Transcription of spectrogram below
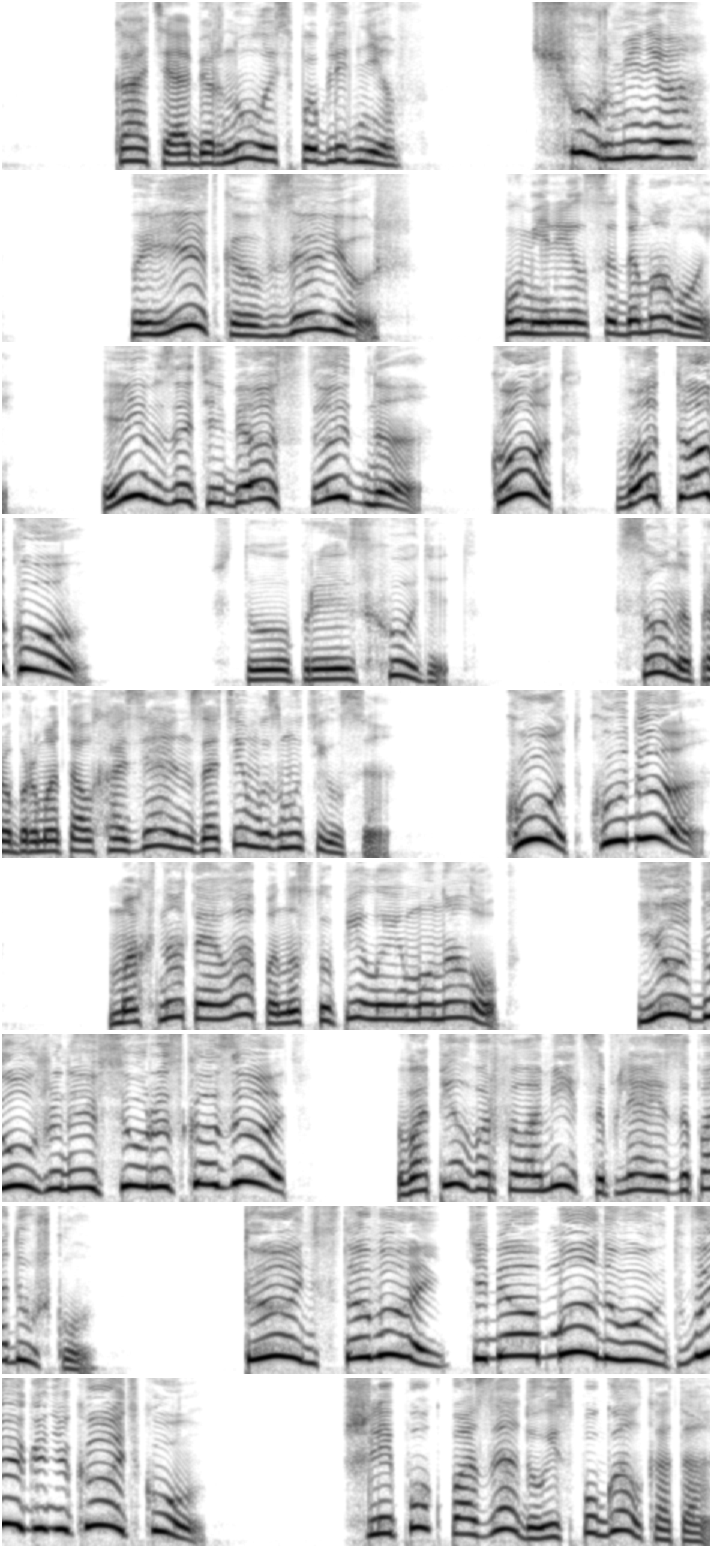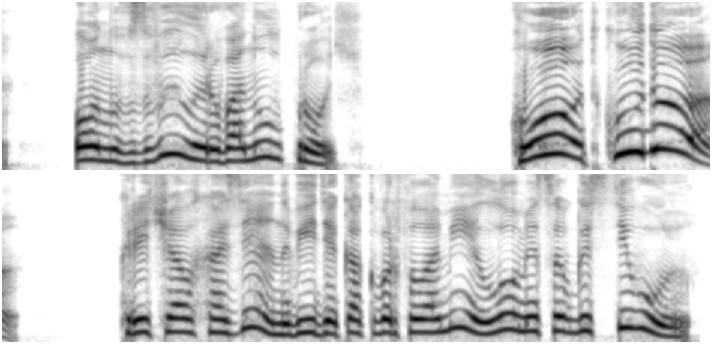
Катя обернулась, побледнев. «Чур меня!» «Предков зовешь?» — умилился домовой. «Им за тебя стыдно! Кот, в атаку!» «Что происходит?» Сонно пробормотал хозяин, затем возмутился. «Кот, куда?» Мохнатая лапа наступила ему на лоб. «Я должен ей все рассказать!» Вопил Варфоломей, цепляясь за подушку. «Тань, вставай! Тебя обманывают! Выгони Катьку!» Шлепок по заду испугал кота. Он взвыл и рванул прочь. «Кот, куда?» — кричал хозяин, видя, как Варфоломей ломится в гостевую.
